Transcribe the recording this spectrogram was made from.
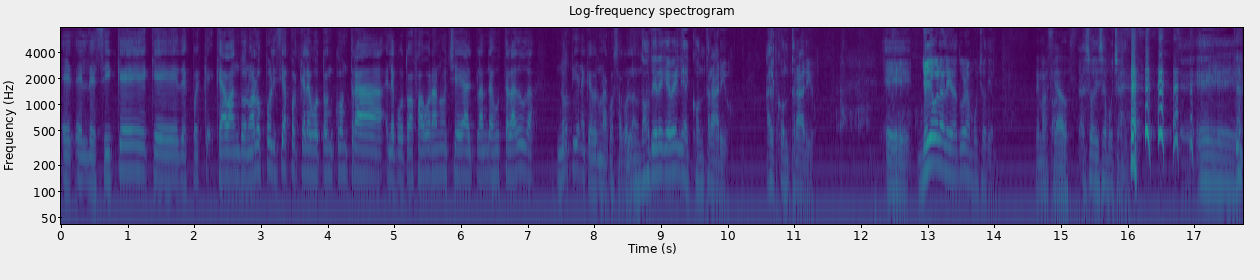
el, el decir que, que después que, que abandonó a los policías porque le votó en contra, le votó a favor anoche al plan de ajuste a la deuda, no tiene que ver una cosa con la otra. No tiene que ver y al contrario. Al contrario. Eh, yo llevo la legislatura mucho tiempo. Demasiado. Eso dice mucha gente. Este, eh,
